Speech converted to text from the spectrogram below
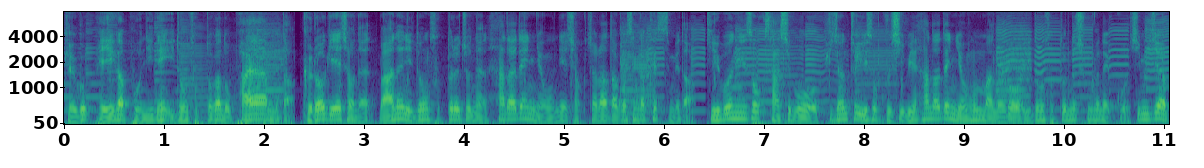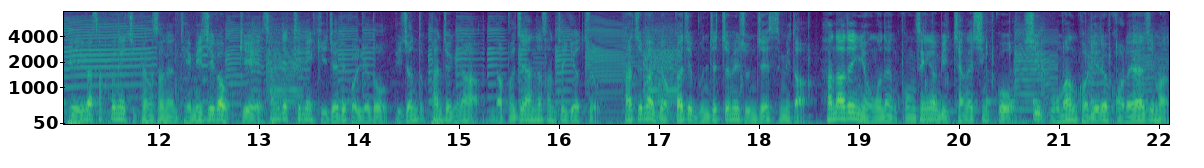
결국 베이가 본인의 이동 속도가 높아야 합니다. 그러기에 저는 많은 이동 속도를 주는 하나된 영혼이 적절하다고 생각했습니다. 기본 이속 45, 비전투 이속 90인 하나된 영혼만으로 이동 속도는 충분했고 심지어 베이가 사건의 지평선은 데미지가 없기에 상대팀의 기절이 걸려도 비전투 판정이라 나쁘지 않은 선택이었죠. 하지만 몇 가지 문제점이 존재했습니다. 하나된 영혼은 공생형 밑창을 신고 15만 거리를 걸어야지만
